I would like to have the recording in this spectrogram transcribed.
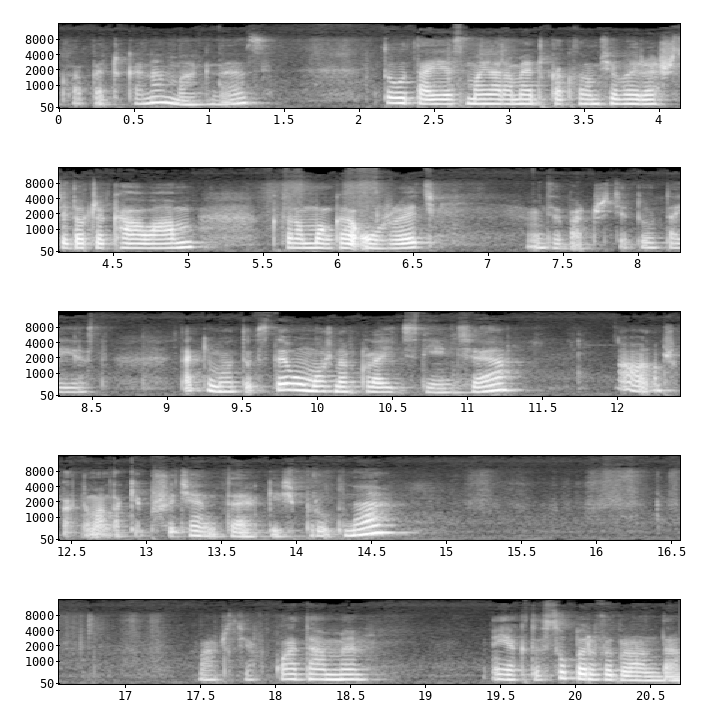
klapeczkę na magnes. Tutaj jest moja rameczka, którą się wreszcie doczekałam, którą mogę użyć. Zobaczcie, tutaj jest taki motyw z tyłu, można wkleić zdjęcie. O, na przykład tu mam takie przycięte, jakieś próbne. Zobaczcie, wkładamy. Jak to super wygląda.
